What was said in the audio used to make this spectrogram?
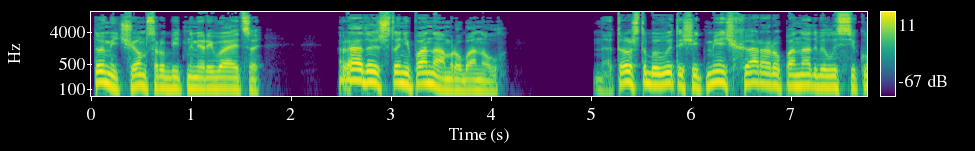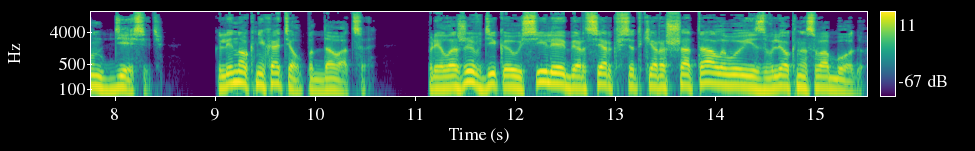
то мечом срубить намеревается. Радует, что не по нам рубанул. На то, чтобы вытащить меч, Харару понадобилось секунд десять. Клинок не хотел поддаваться. Приложив дикое усилие, берсерк все-таки расшатал его и извлек на свободу.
